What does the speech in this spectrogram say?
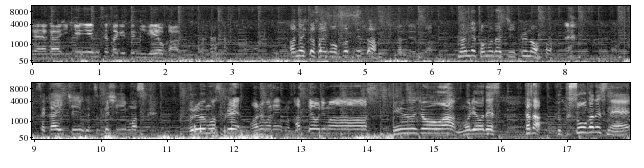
いやだから生贄に捧げて逃げようかなとあの人最後怒ってたなんでですか？なんで友達行くの？世界一美しいモスクブルーモスクへ我々向かっております入場は無料です。ただ服装がですね、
